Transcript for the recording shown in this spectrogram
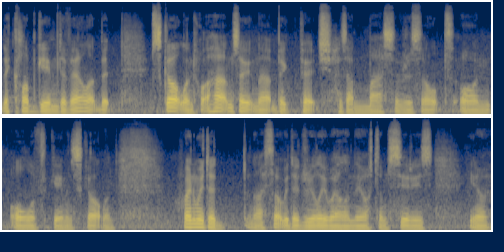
the club game develop. But Scotland, what happens out in that big pitch has a massive result on all of the game in Scotland when we did, and I thought we did really well in the autumn series, you know,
